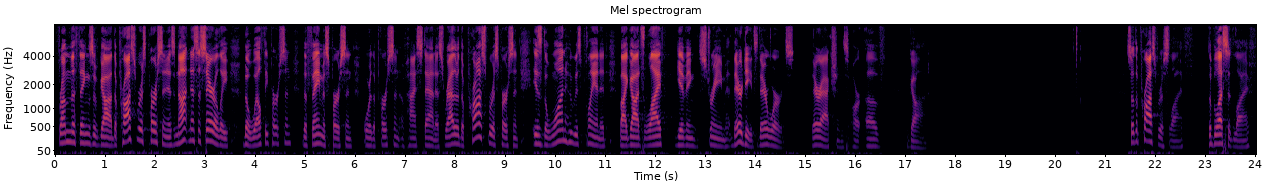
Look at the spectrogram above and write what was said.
from the things of God. The prosperous person is not necessarily the wealthy person, the famous person, or the person of high status. Rather, the prosperous person is the one who is planted by God's life giving stream. Their deeds, their words, their actions are of God. So, the prosperous life, the blessed life,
